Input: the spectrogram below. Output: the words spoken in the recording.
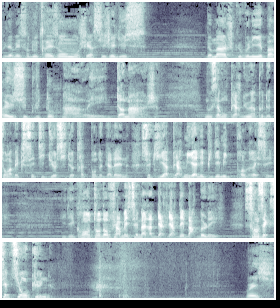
vous avez sans doute raison, mon cher Sigelius. Dommage que vous n'ayez pas réussi plus tôt. Ah oui, dommage. Nous avons perdu un peu de temps avec cette idiotie de traitement de galène, ce qui a permis à l'épidémie de progresser. Il est grand temps d'enfermer ces malades derrière des barbelés, sans exception aucune. Oui,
